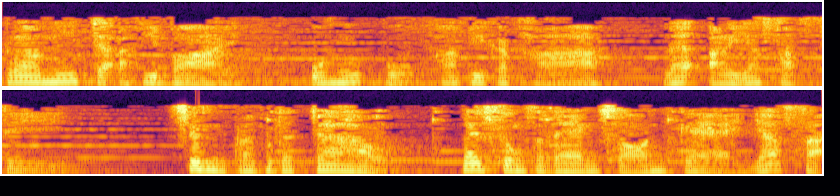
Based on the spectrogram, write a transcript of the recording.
คราวนี้จะอธิบายอุนุปุภาพิกถาและอริยสัจสี่ซึ่งพระพุทธเจ้าได้ทรงแสดงสอนแก่ยะสะ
